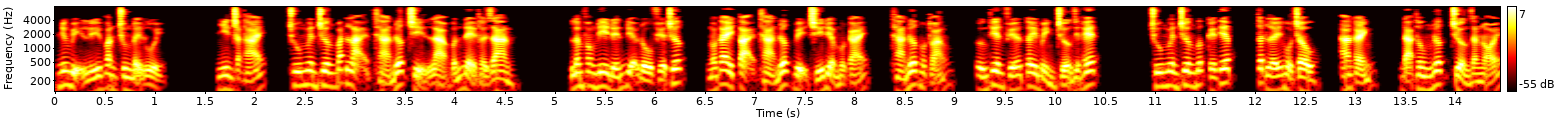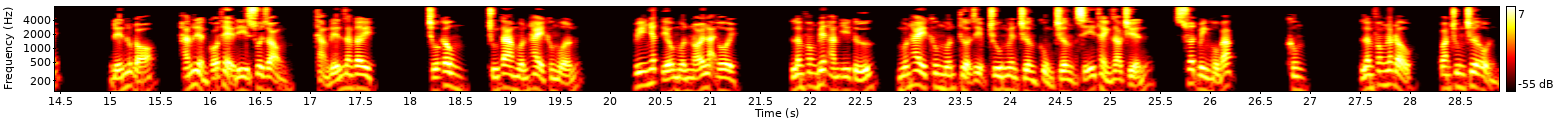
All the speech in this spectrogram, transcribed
nhưng bị lý văn trung đẩy lùi. Nhìn trạng thái chu nguyên trương bắt lại thả nước chỉ là vấn đề thời gian. Lâm phong đi đến địa đồ phía trước, ngón tay tại thả nước vị trí điểm một cái, thả nước một thoáng, ứng thiên phía tây bình chướng giết hết. Chu nguyên trương bước kế tiếp, tất lấy hồ châu, an khánh đã thông nước trường giang nói. Đến lúc đó, hắn liền có thể đi xuôi dòng, thẳng đến giang tây. Chúa công, chúng ta muốn hay không muốn? Vi nhất tiếu muốn nói lại thôi. Lâm phong biết hắn ý tứ, muốn hay không muốn thừa dịp chu nguyên trương cùng trương sĩ thành giao chiến, xuất binh hồ bắc. Không. Lâm phong lắc đầu, quan trung chưa ổn,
